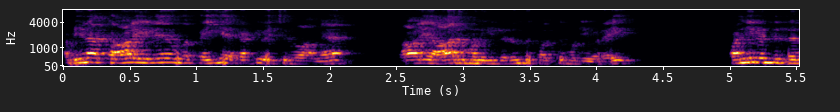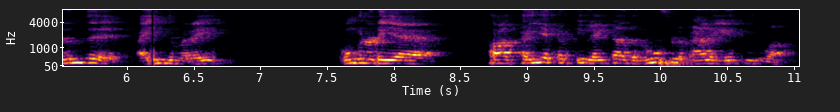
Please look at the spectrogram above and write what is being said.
அப்படின்னா காலையிலே உங்க கையை கட்டி வச்சிருவாங்க. காலை ஆறு மணியிலிருந்து பத்து மணி வரை. பன்னிரெண்டுல இருந்து ஐந்து வரை உங்களுடைய கா- கையை கட்டி லைட்டா அந்த ரூஃப்ல மேலே ஏத்திடுவாங்க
